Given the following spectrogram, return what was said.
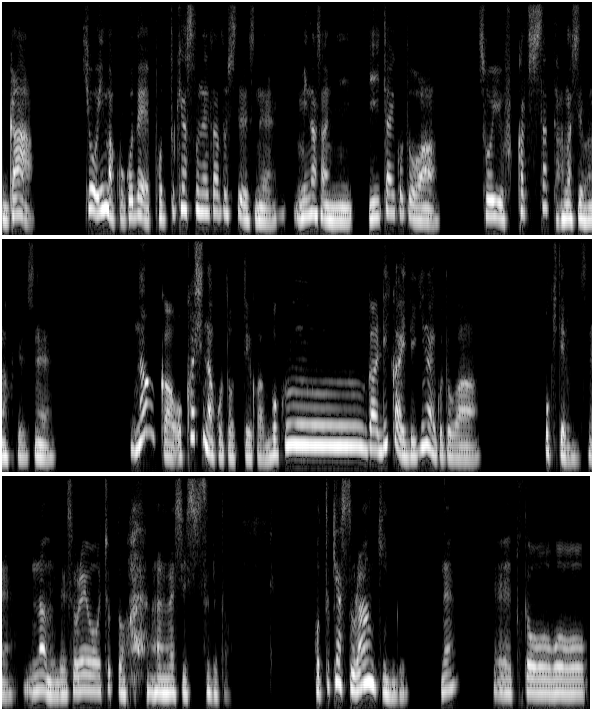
が、今日今ここで、ポッドキャストネタとしてですね、皆さんに言いたいことは、そういう復活したって話ではなくてですね、なんかおかしなことっていうか、僕が理解できないことが起きてるんですね。なので、それをちょっと話しすると。ポッドキャストランキング。ね。えーっと、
